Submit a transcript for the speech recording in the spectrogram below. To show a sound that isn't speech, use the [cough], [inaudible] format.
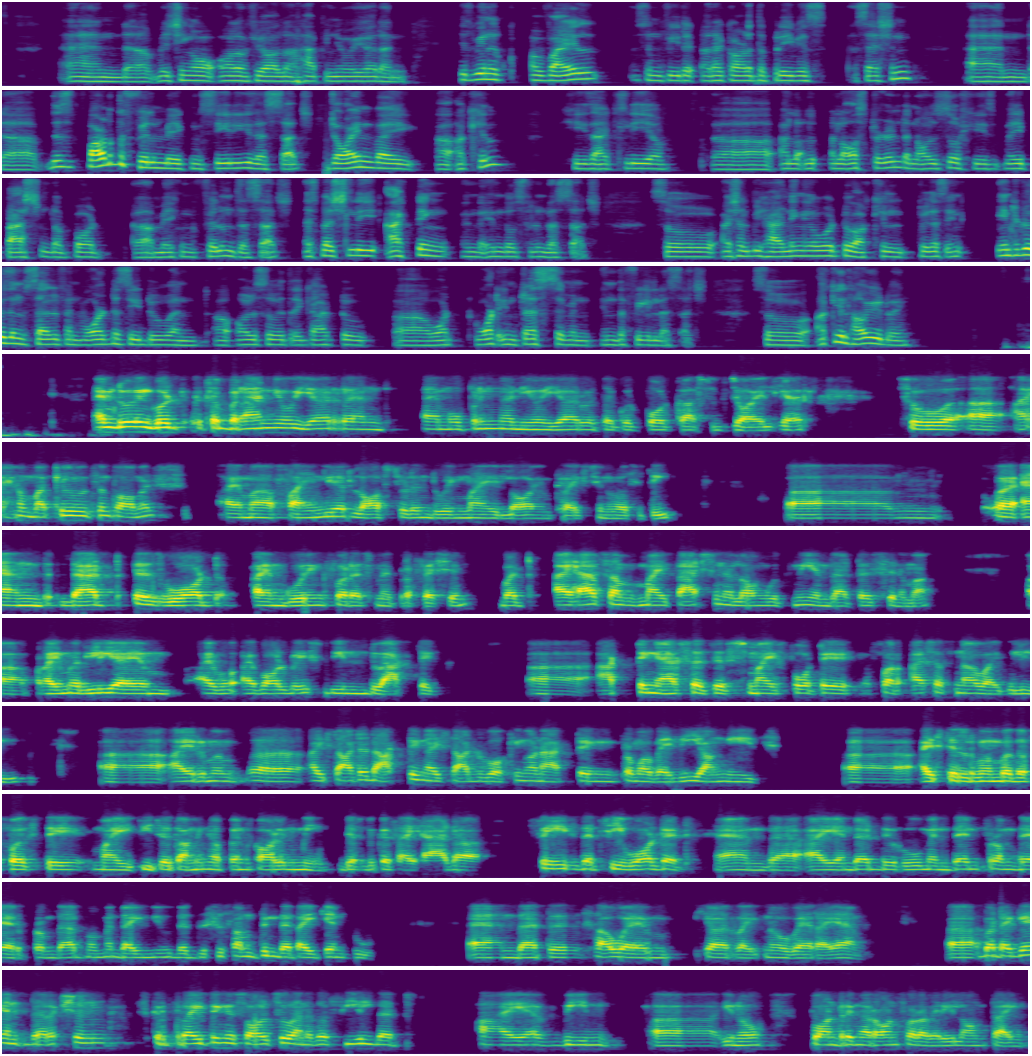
and uh, wishing all, all of you all a happy new year. And it's been a, a while since we re- recorded the previous session, and uh, this is part of the filmmaking series as such. Joined by uh, Akhil, he's actually a, uh, a, law student, and also he's very passionate about uh, making films as such, especially acting in in those films as such. So I shall be handing over to Akhil to just in, introduce himself and what does he do, and uh, also with regard to uh, what what interests him in, in the field as such. So Akhil, how are you doing? I'm doing good. It's a brand new year, and I'm opening a new year with a good podcast with Joel here. So uh, I am Akhil Wilson Thomas. I'm a final year law student doing my law in Christ University. Um, and that is what I'm going for as my profession. But I have some my passion along with me, and that is cinema. Uh, primarily, I am I've, I've always been into acting. Uh, acting as such is my forte for as of now, I believe. Uh, I remember uh, I started acting. I started working on acting from a very young age. Uh, I still remember the first day my teacher coming up and calling me just because I had a face that she wanted, and uh, I entered the room. And then from there, from that moment, I knew that this is something that I can do, and that is how I am here right now, where I am. Uh, but again, direction, script writing is also another field that I have been, uh, you know, pondering around for a very long time.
